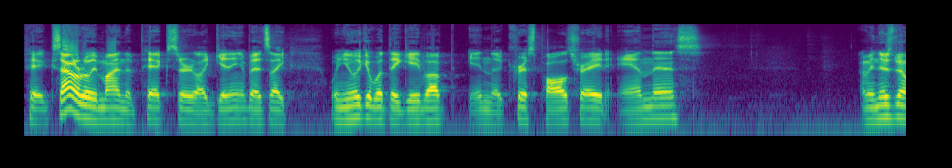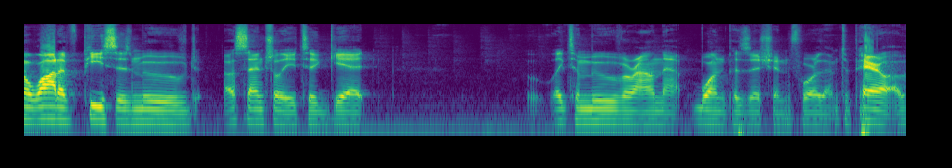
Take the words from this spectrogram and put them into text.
picks, I don't really mind the picks or like getting it, but it's like when you look at what they gave up in the Chris Paul trade and this. I mean, there's been a lot of pieces moved essentially to get like to move around that one position for them to pair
